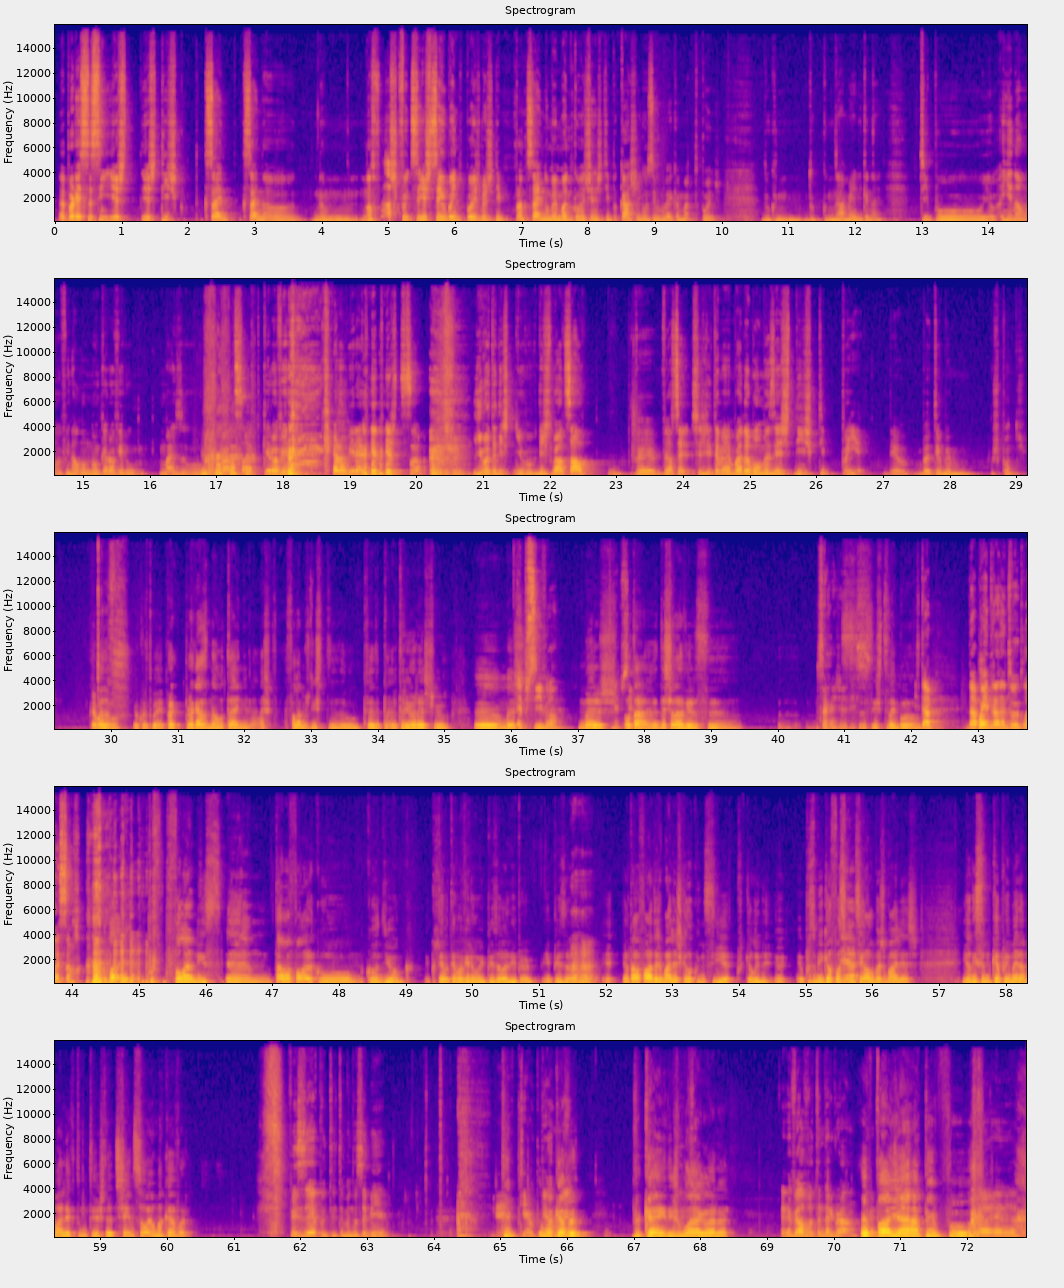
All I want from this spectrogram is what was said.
aparece assim este, este disco que sai, que sai no, no. Não, acho que foi. Este saiu bem depois, mas tipo, pronto, sai no mesmo ano quando as cenas tipo cá chegam sempre ma- depois do que, do que na América, não é? Tipo, eu, aí não, afinal não, não quero ouvir o, mais o, o Wild Side, quero ouvir, quero ouvir é mesmo este som. E o outro disco, e o disco do Wild é, é, se- seja também é da bom, mas este disco, tipo, aí, eu, bateu mesmo os pontos. É bem bom, eu curto bem. Por, por acaso não o tenho, acho que falámos disto no episódio anterior, acho eu. Uh, mas, É possível, mas é possível. oh, tá, deixa lá ver se, se arranjas isso. se isto vem para o. Dá, Pá. para entrar na tua coleção. Pá, por, por falar nisso, hum, estava a falar com, o- com o Diogo, que teve, teve a ouvir o episódio, o primeiro episódio. Aham. Ele estava a falar das malhas que ele conhecia, porque ele, eu, eu percebi que ele fosse Yeah. conhecer algumas malhas, e ele disse-me que a primeira malha que tu meteste, a de Chainsaw, é uma cover. Pois é, puto, eu também não sabia. É, Tipo, que é o- Uma é o- cover de quem? Diz-me lá agora. Era Velvet Underground? Pá, yeah, tipo. Yeah, yeah, yeah.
